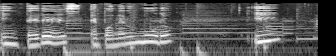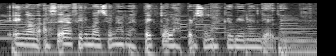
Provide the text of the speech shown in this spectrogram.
interés en poner un muro y en hacer afirmaciones respecto a las personas que vienen de allí.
